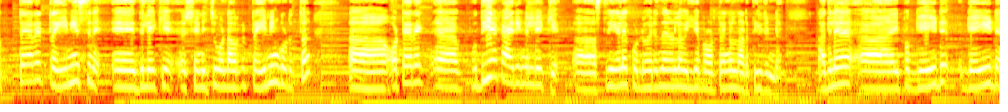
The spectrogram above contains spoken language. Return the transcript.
ഒട്ടേറെ ട്രെയിനീസിനെ ഇതിലേക്ക് ക്ഷണിച്ചുകൊണ്ട് അവർക്ക് ട്രെയിനിങ് കൊടുത്ത് ഒട്ടേറെ പുതിയ കാര്യങ്ങളിലേക്ക് സ്ത്രീകളെ കൊണ്ടുവരുന്നതിനുള്ള വലിയ പ്രവർത്തനങ്ങൾ നടത്തിയിട്ടുണ്ട്. അതിൽ ഇപ്പോൾ ഗൈഡ് ഗൈഡ്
